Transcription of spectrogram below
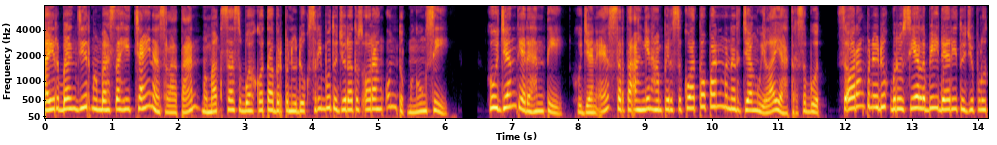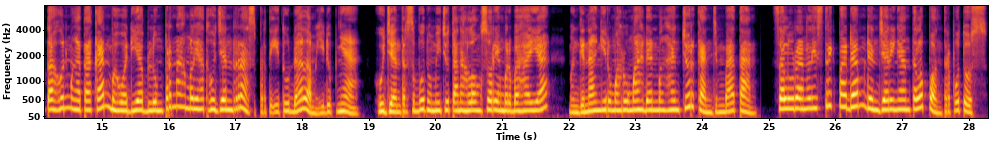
Air banjir membasahi China Selatan, memaksa sebuah kota berpenduduk 1.700 orang untuk mengungsi. Hujan tiada henti, hujan es serta angin hampir sekuat topan menerjang wilayah tersebut. Seorang penduduk berusia lebih dari 70 tahun mengatakan bahwa dia belum pernah melihat hujan deras seperti itu dalam hidupnya. Hujan tersebut memicu tanah longsor yang berbahaya, menggenangi rumah-rumah dan menghancurkan jembatan. Saluran listrik padam dan jaringan telepon terputus.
